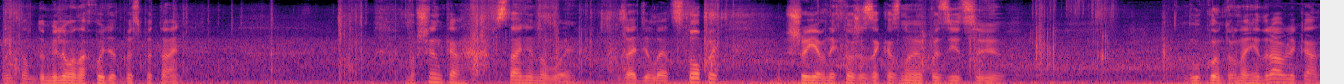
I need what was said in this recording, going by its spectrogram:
Вони там до мільйона ходять без питань. Машинка в стані нової. Ззаді LED стопи, що є в них теж заказною позицією. Двоконтурна гідравліка.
